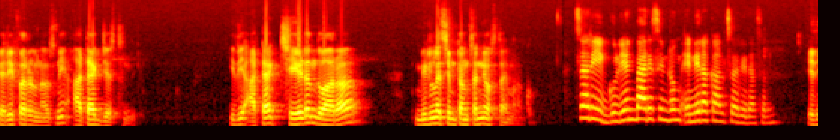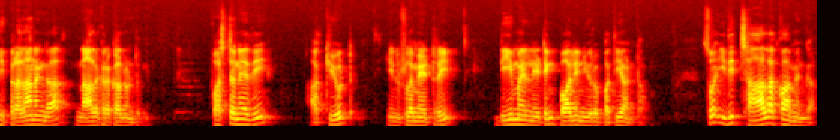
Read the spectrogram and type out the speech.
పెరిఫరల్ నర్వ్స్ని అటాక్ చేస్తుంది. ఇది అటాక్ చేయడం ద్వారా మిగిలిన సిమ్టమ్స్ అన్నీ వస్తాయి మనకు. సార్ ఈ గులియన్ బ్యారీ సిండ్రోమ్ ఎన్ని రకాలు సార్ ఇది అసలు? ఇది ప్రధానంగా నాలుగు రకాలు ఉంటుంది. ఫస్ట్ అనేది అక్యూట్ ఇన్ఫ్లమేటరీ డీమైలినేటింగ్ పాలిన్యూరోపతి అంటాం. సో ఇది చాలా కామన్గా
